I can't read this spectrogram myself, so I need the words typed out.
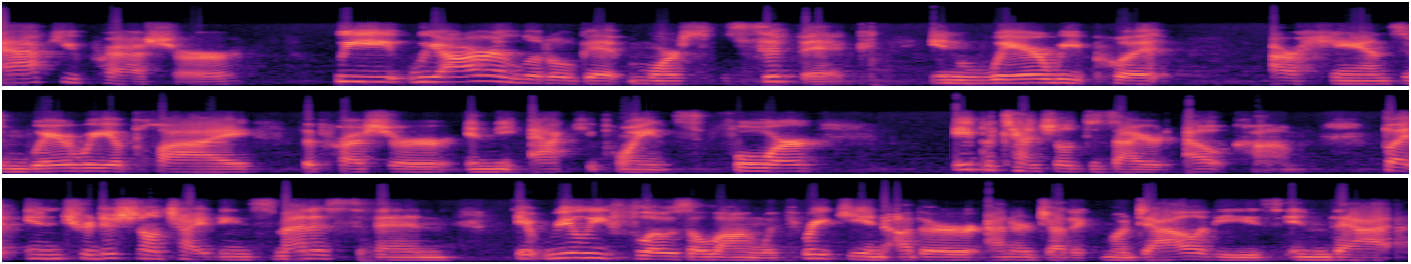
acupressure, we we are a little bit more specific in where we put our hands and where we apply the pressure in the acupoints for a potential desired outcome. But in traditional Chinese medicine, it really flows along with Reiki and other energetic modalities in that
